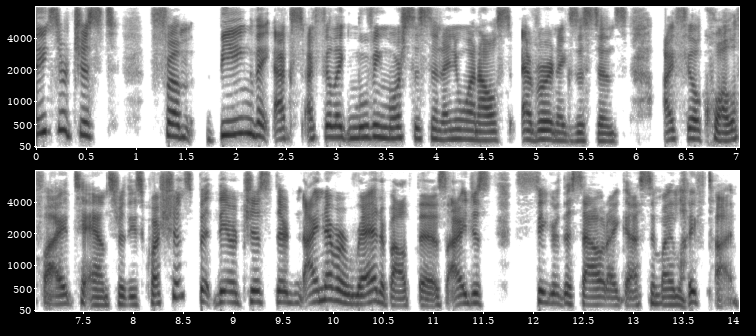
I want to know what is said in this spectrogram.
These are just from being the ex, I feel like moving more cysts than anyone else ever in existence. I feel qualified to answer these questions, but they're just, they're, I never read about this. I just figured this out, I guess, in my lifetime.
